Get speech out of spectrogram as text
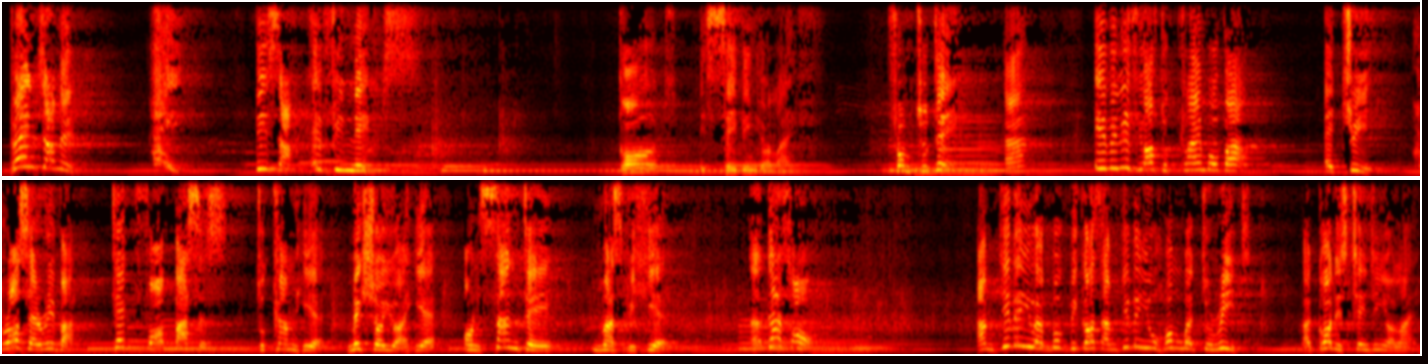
Benjamin. Hey, these are heavy names. God is saving your life. From today, eh, even if you have to climb over a tree, cross a river, take four buses to come here, make sure you are here. On Sunday, must be here. Uh, that's all. I'm giving you a book because I'm giving you homework to read. But God is changing your life.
